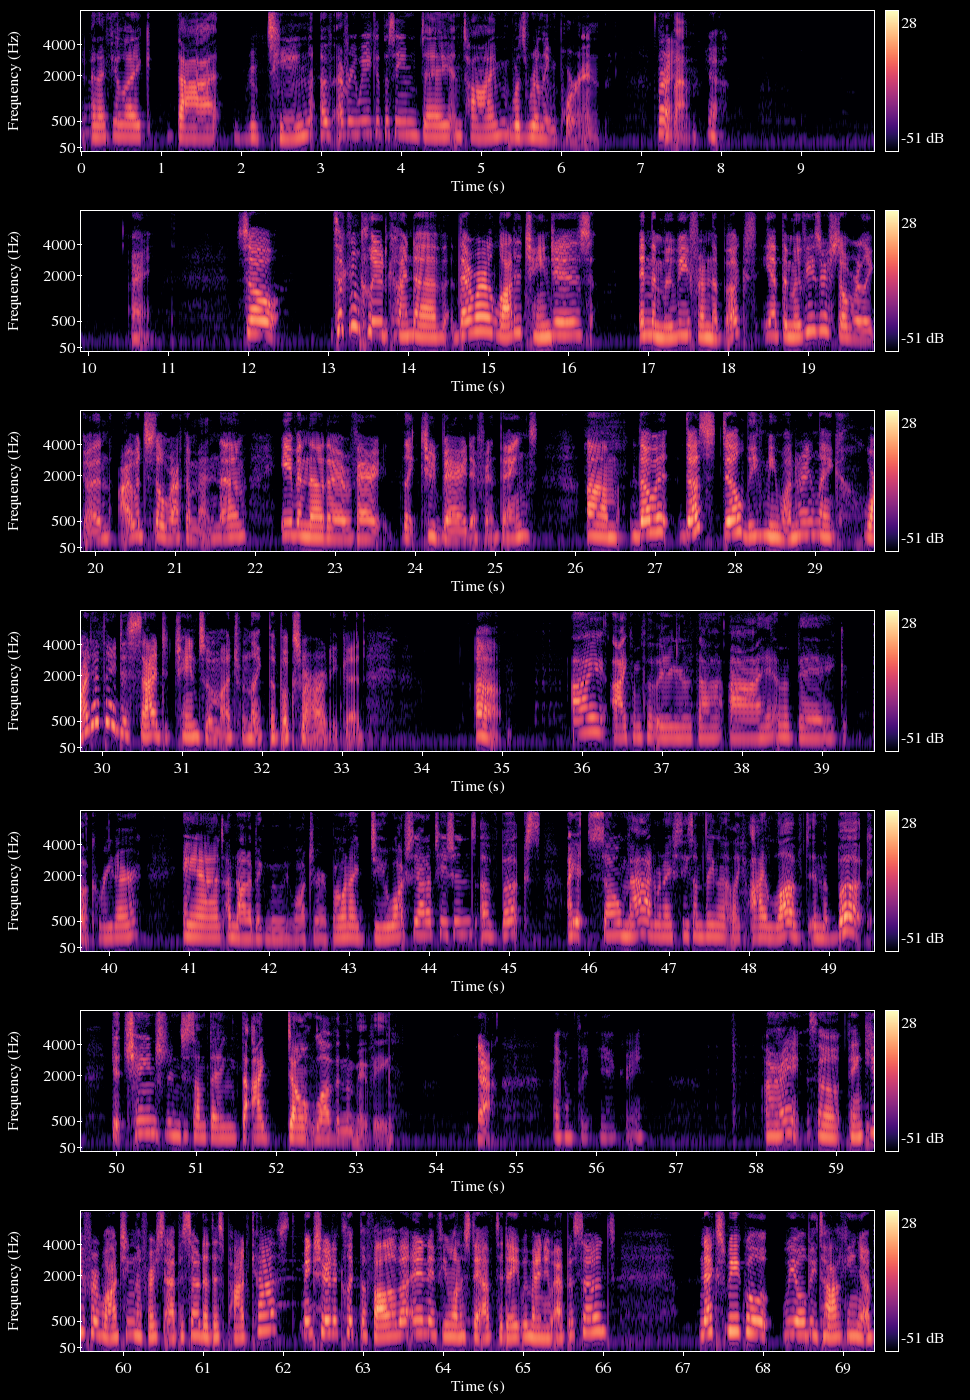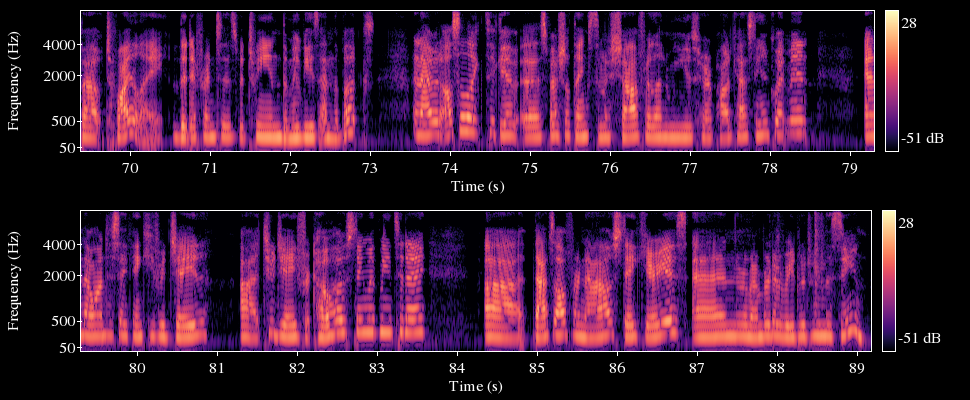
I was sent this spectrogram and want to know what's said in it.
Yeah. And I feel like that routine of every week at the same day and time was really important for Right. them. All right. So, to conclude, kind of, there were a lot of changes in the movie from the books, yet the movies are still really good. I would still recommend them, even though they're very, like, two very different things. Um, though it does still leave me wondering, like, why did they decide to change so much when, like, the books were already good? Um, I I completely agree with that. I am a big book reader and I'm not a big movie watcher, but when I do watch the adaptations of books, I get so mad when I see something that like I loved in the book get changed into something that I don't love in the movie. Yeah, I completely agree. All right, so thank you for watching the first episode of this podcast. Make sure to click the follow button if you want to stay up to date with my new episodes. Next week we'll we will be talking about Twilight, the differences between the movies and the books. And I would also like to give a special thanks to Miss Shaw for letting me use her podcasting equipment. And I want to say thank you for Jade, uh, to Jade for co-hosting with me today. Uh, that's all for now. Stay curious and remember to read between the scene.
